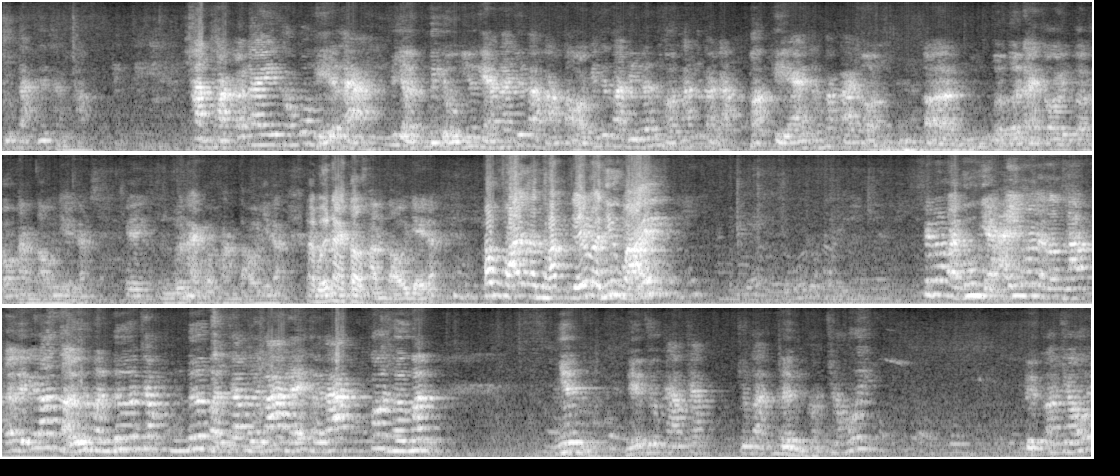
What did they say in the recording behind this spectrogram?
chúng ta cứ thành thật thành thật ở đây không có nghĩa là bây giờ ví dụ như ngày hôm nay chúng ta phạm tội cái chúng ta đi đến hội thánh chúng ta gặp bất kỳ ai trong các tay rồi à, bữa, bữa nay tôi tôi có phạm tội vậy đó. Cái bữa nay tôi phạm tội vậy đó. À, bữa nay tôi phạm tội vậy đó. Không phải thành thật vậy là như vậy. Cái đó là thu dạy không phải là thành thật. Tại vì cái đó tự mình đưa cho đưa mình cho người ta để người ta coi thường mình. Nhưng nếu chúng ta chắc chúng ta đừng có chối. Đừng có chối.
